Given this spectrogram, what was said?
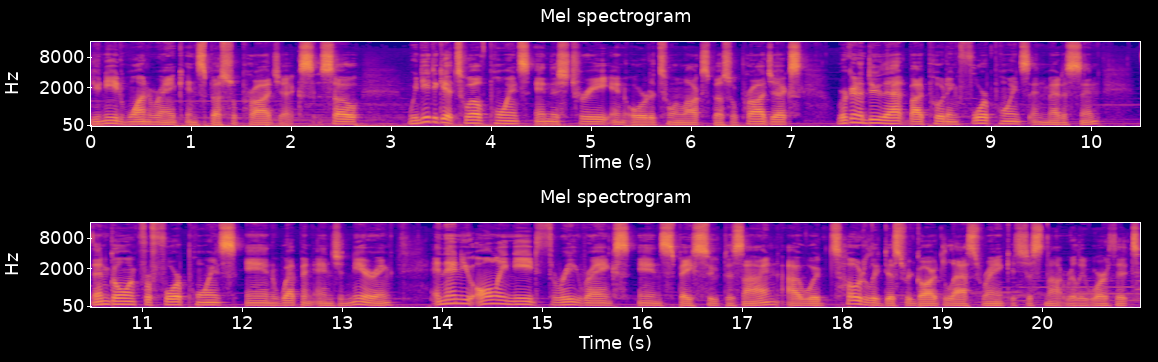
you need one rank in special projects. So we need to get 12 points in this tree in order to unlock special projects. We're going to do that by putting 4 points in medicine, then going for 4 points in weapon engineering, and then you only need 3 ranks in spacesuit design. I would totally disregard the last rank, it's just not really worth it.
